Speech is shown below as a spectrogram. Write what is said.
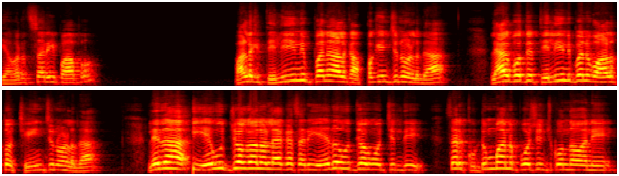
ఎవరి సరి పాపం? వాళ్ళకి తెలియని పని వాళ్ళకి అప్పగించిన వాళ్ళదా? లేకపోతే తెలియని పని వాళ్ళతో చేయించిన వాళ్ళదా? లేదా ఏ ఉద్యోగాలు లేక సరే ఏదో ఉద్యోగం వచ్చింది సరే కుటుంబాన్ని పోషించుకుందామని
